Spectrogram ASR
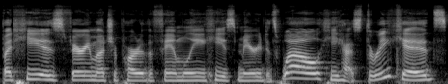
but he is very much a part of the family. He is married as well. He has three kids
